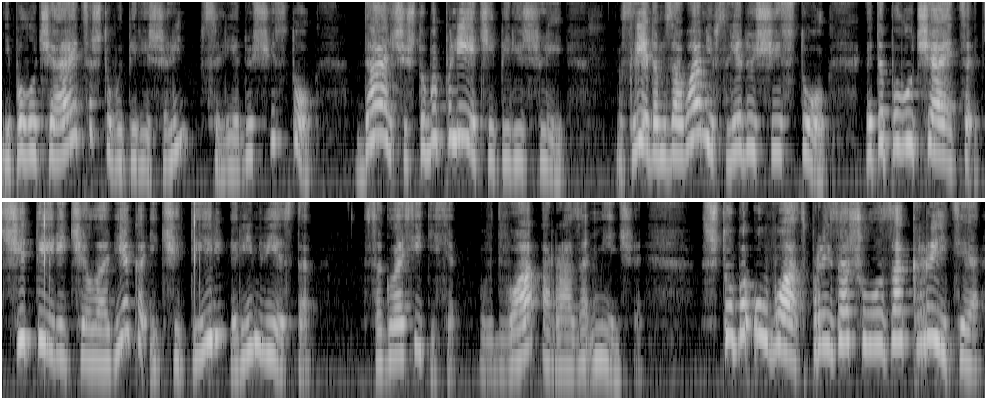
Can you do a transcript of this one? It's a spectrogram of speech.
И получается, что вы перешли в следующий стол. Дальше, чтобы плечи перешли, следом за вами в следующий стол. Это получается 4 человека и 4 реинвеста. Согласитесь, в два раза меньше. Чтобы у вас произошло закрытие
